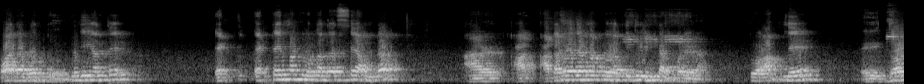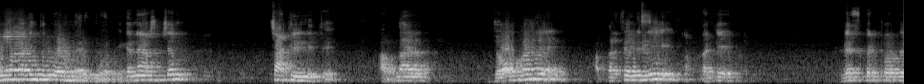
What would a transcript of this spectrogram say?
ওয়াদাবদ্ধ। দুনিয়াতে এক- একটাই মাত্র কাজ আছে আমরা আর আঠারো হাজার মাত্র আপনি ইনকাম করে না। তো আপনি এই ধর্মটা কিন্তু কর্মের উপর এখানে আসছেন চাকরি নিতে। আপনার জব মানে আপনার ফ্যামিলি আপনাকে রেসপেক্ট করবে,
